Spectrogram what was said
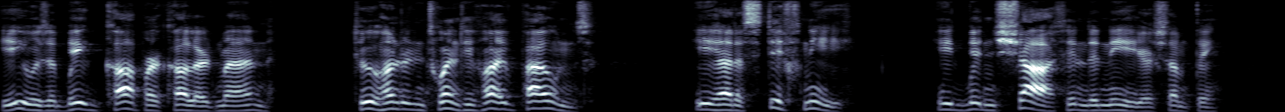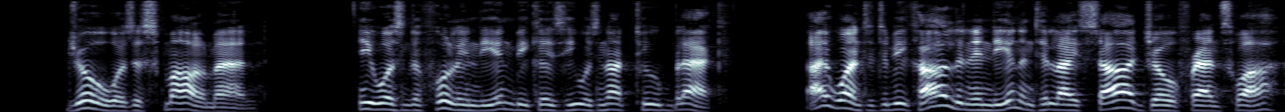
He was a big copper coloured man two hundred and twenty-five pounds. He had a stiff knee. He'd been shot in the knee or something. Joe was a small man. He wasn't a full Indian because he was not too black. I wanted to be called an Indian until I saw Joe Francois.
